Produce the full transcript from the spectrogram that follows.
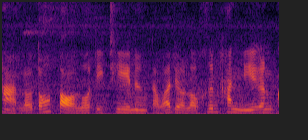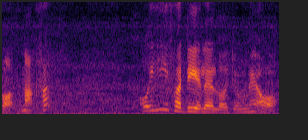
หาดเราต้องต่อรถอีกทีหนึ่งแต่ว่าเดี๋ยวเราขึ้นคันนี้กันก่อนนะคะ โอ้ยพอดีเลยรถยังไม่ออก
